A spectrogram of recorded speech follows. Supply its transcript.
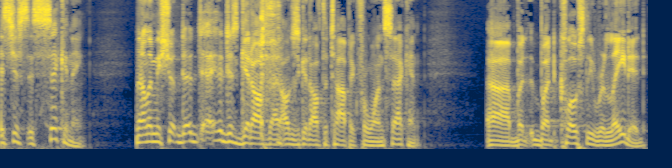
It's just it's sickening. Now let me show, just get off that. I'll just get off the topic for one second. Uh, but but closely related,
